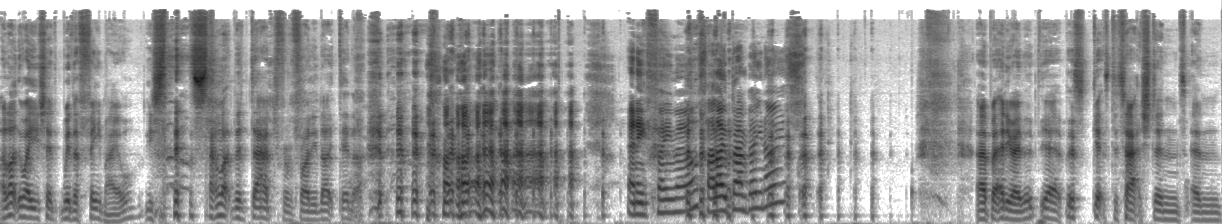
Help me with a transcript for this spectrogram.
I like the way you said with a female. You sound like the dad from Friday Night Dinner. Any females? Hello, bambinos. Uh, but anyway, the, yeah, this gets detached and and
